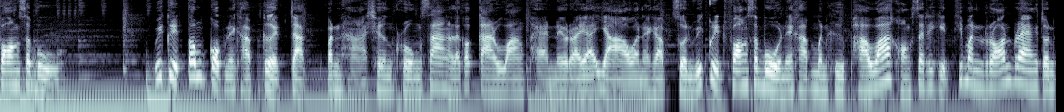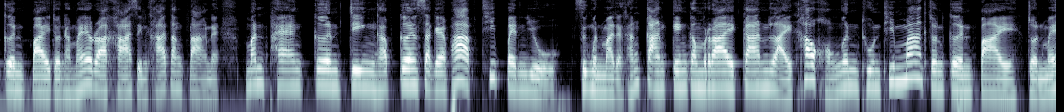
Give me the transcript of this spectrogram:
ฟองสบู่ วิกฤตต้มกบนะครับเกิดจากปัญหาเชิงโครงสร้าง แล้วก็การวางแผนในระยะยาวนะครับส่วนวิกฤตฟองสบู่นะครับมันคือภาวะของเศรษฐกิจที่มันร้อนแรงจนเกินไป จนทำให้ราคาสินค้าต่างๆเนี่ยมันแพงเกินจริงครับเกินศักยภาพที่เป็นอยู่ ซึ่งมันมาจากทั้งการเก็งกำไรการไหลเข้าของเงินทุนที่มากจนเกินไป จนไม่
